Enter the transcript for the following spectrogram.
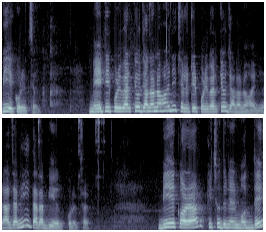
বিয়ে করেছে মেয়েটির পরিবারকেও জানানো হয়নি, ছেলেটির পরিবারকেও জানানো হয়নি। না জানিয়েই তারা বিয়ে করেছে বিয়ে করার কিছুদিনের মধ্যেই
